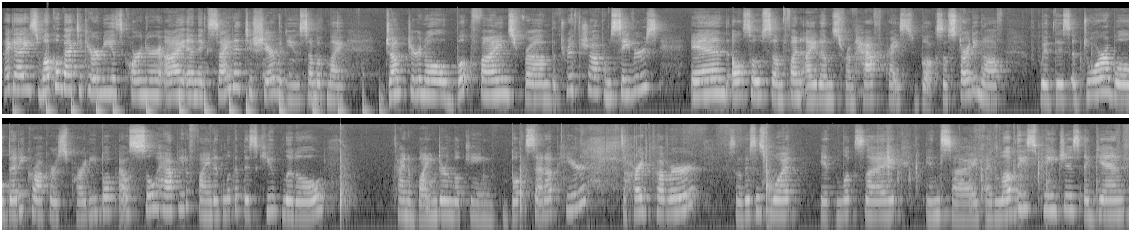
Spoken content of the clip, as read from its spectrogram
Hi guys, welcome back to Cara Mia's Corner. I am excited to share with you some of my junk journal book finds from the thrift shop from Savers and also some fun items from half price books. So starting off with this adorable Betty Crocker's party book. I was so happy to find it. Look at this cute little kind of binder looking book setup here. It's a hardcover. So this is what it looks like inside. I love these pages. Again,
